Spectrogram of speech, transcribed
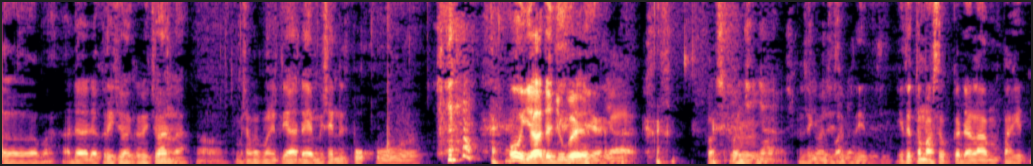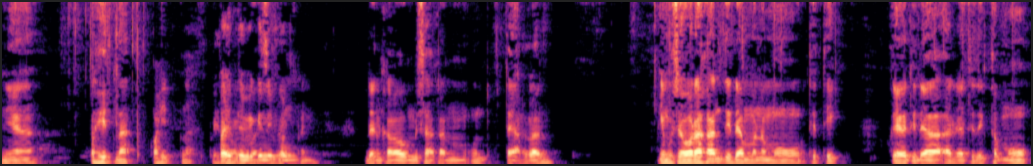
eh apa ada ada kericuan kericuan lah. Heeh. sampai panitia ada yang misalnya dipukul. Oh iya ada juga ya. Iya. ya konsekuensinya seperti itu konsekuensi seperti itu sih. Itu termasuk ke dalam pahitnya pahitna. Pahitna. Pahitnya membuat bikin event. dan kalau misalkan untuk talent ya musyawarah kan tidak menemu titik kayak tidak ada titik temu.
